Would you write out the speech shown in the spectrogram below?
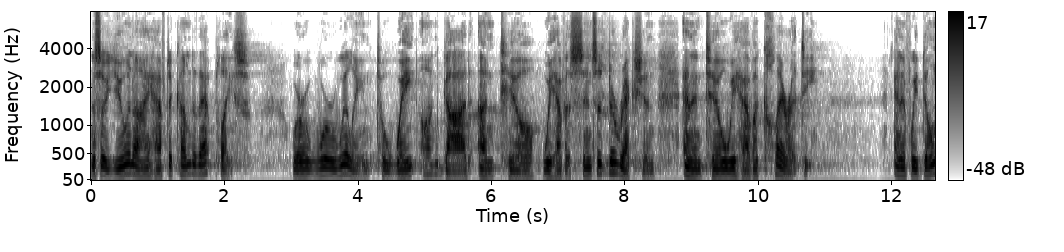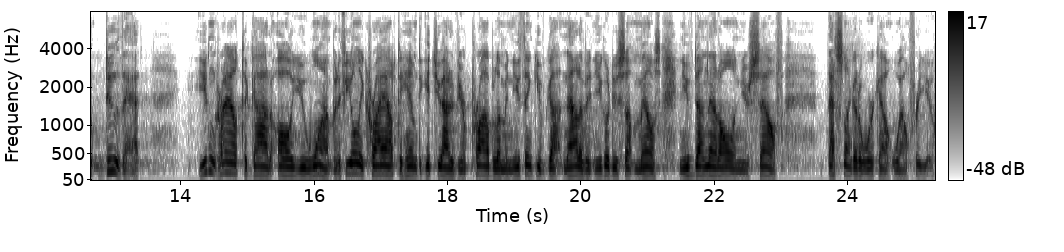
And so you and I have to come to that place where we're willing to wait on God until we have a sense of direction and until we have a clarity. And if we don't do that, you can cry out to God all you want, but if you only cry out to Him to get you out of your problem and you think you've gotten out of it and you go do something else and you've done that all on yourself, that's not going to work out well for you.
